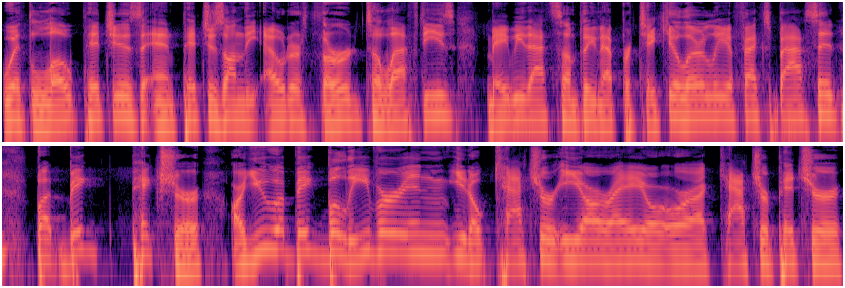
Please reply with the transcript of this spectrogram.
with low pitches and pitches on the outer third to lefties. Maybe that's something that particularly affects Bassitt. But big picture, are you a big believer in you know catcher ERA or, or a catcher pitcher?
